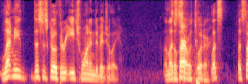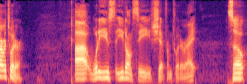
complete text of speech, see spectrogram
let me let's just go through each one individually, and let's So start, start with Twitter. Let's let's start with Twitter. Uh, what do you? You don't see shit from Twitter, right? So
